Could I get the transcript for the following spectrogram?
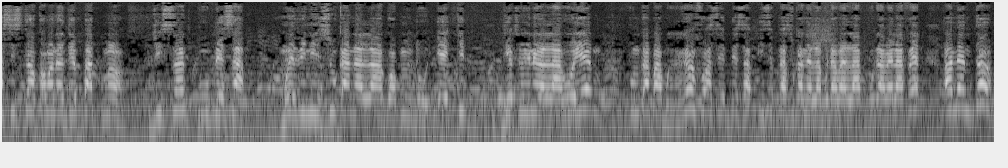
asistan komandan depatman di Sant Poupesap, Mwen vini sou kanal la ankon pou mdou ekip direksyon jeneral la voyem pou m kapab renfose besap isip la sou kanal la pou davay la fet. An menm tan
